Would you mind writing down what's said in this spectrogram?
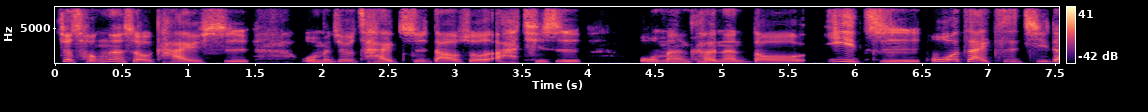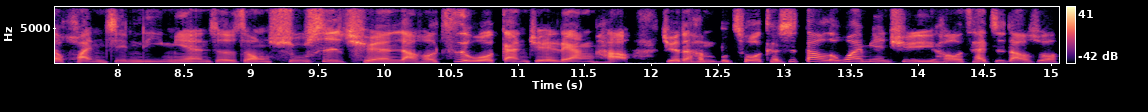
就从那时候开始，我们就才知道说啊，其实。我们可能都一直窝在自己的环境里面，就是这种舒适圈，然后自我感觉良好，觉得很不错。可是到了外面去以后，才知道说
